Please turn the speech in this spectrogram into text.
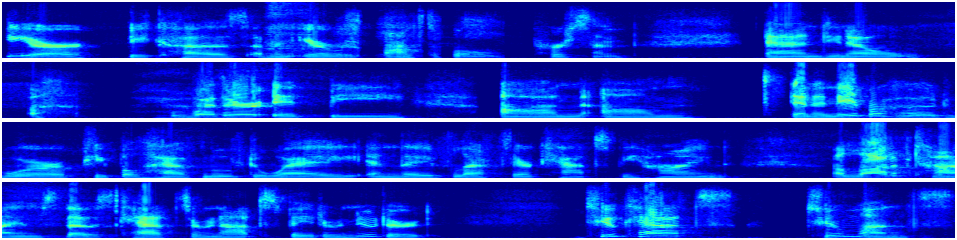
here because of an irresponsible person. And, you know, yeah. whether it be on um, in a neighborhood where people have moved away and they've left their cats behind, a lot of times those cats are not spayed or neutered. Two cats, two months,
